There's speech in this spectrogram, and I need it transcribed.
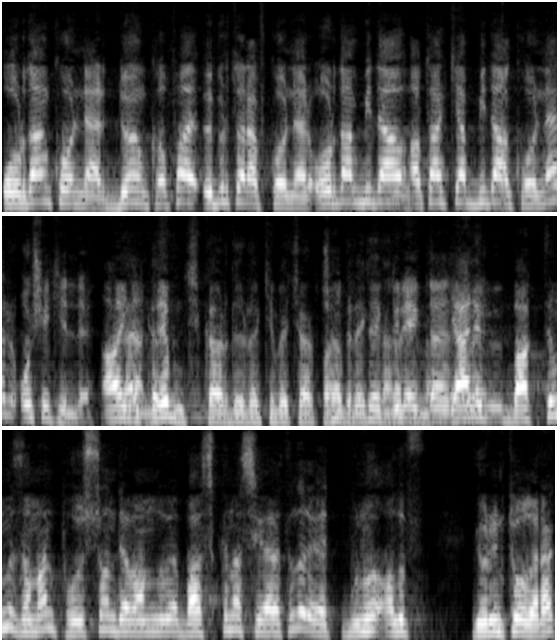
oradan korner, dön kafa, öbür taraf korner, oradan bir daha atak yap, bir daha korner o şekilde. Aynen. Ve Erkas'ın çıkardığı rakibe çarpan Çarp- direkten- Yani Evet. baktığımız zaman pozisyon devamlı ve baskı nasıl yaratılır? Evet bunu alıp görüntü olarak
